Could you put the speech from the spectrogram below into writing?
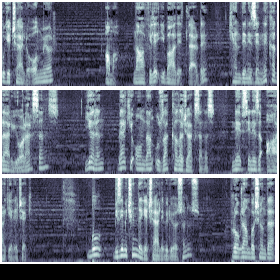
bu geçerli olmuyor ama nafile ibadetlerde kendinizi ne kadar yorarsanız, yarın belki ondan uzak kalacaksınız, nefsinize ağır gelecek. Bu bizim için de geçerli biliyorsunuz. Program başında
